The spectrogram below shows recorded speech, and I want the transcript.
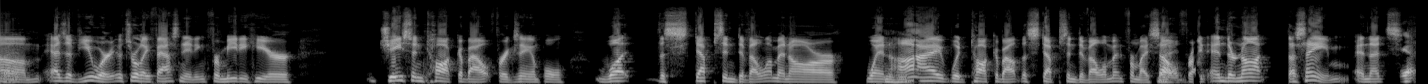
Um, right. as a viewer, it's really fascinating for me to hear Jason talk about, for example, what the steps in development are when mm-hmm. I would talk about the steps in development for myself, right? right? And they're not the same, and that's yeah.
